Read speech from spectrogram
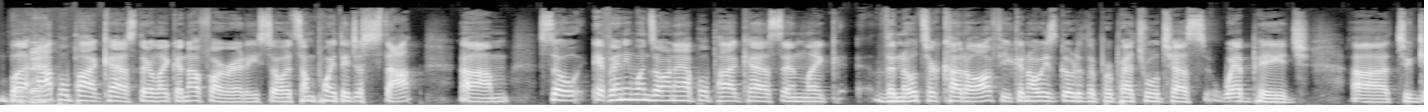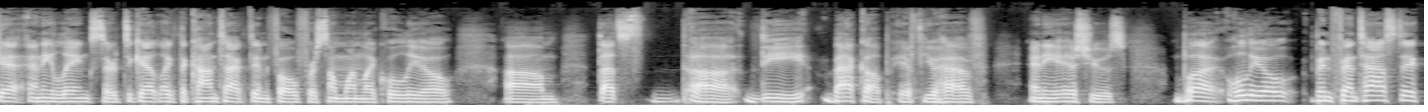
But okay. Apple Podcasts, they're like enough already. So at some point they just stop. Um, so if anyone's on Apple Podcasts and like the notes are cut off, you can always go to the Perpetual Chess webpage uh, to get any links or to get like the contact info for someone like Julio. Um, that's uh, the backup if you have any issues. But Julio, been fantastic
